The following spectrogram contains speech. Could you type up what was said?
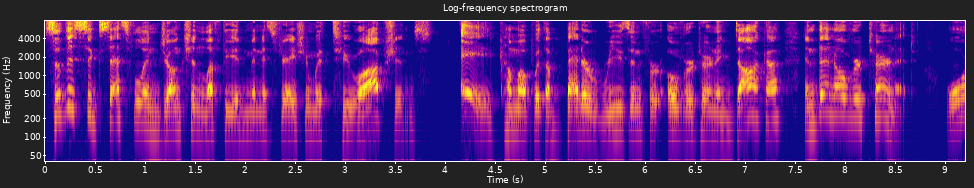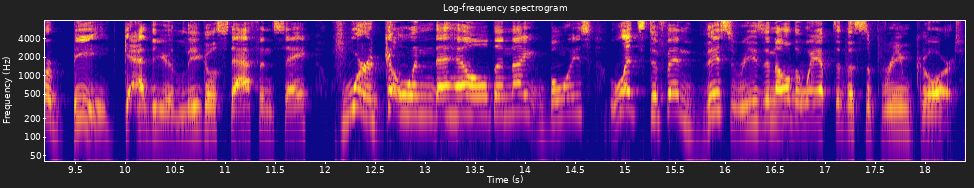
So this successful injunction left the administration with two options. A. Come up with a better reason for overturning DACA and then overturn it. Or B, gather your legal staff and say, we're going to hell tonight boys, let's defend this reason all the way up to the Supreme Court.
